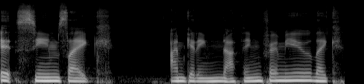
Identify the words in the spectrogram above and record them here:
it seems like I'm getting nothing from you. Like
